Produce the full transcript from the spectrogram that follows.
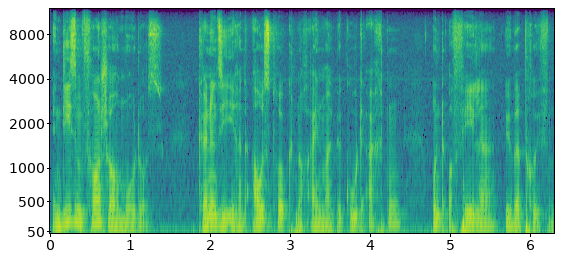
In diesem Vorschau-Modus können Sie Ihren Ausdruck noch einmal begutachten und auf Fehler überprüfen.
